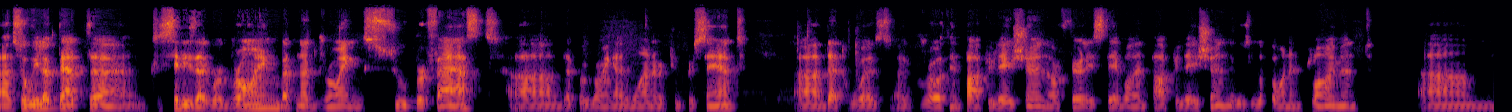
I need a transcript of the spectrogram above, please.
uh, so we looked at uh, cities that were growing, but not growing super fast, uh, that were growing at one or two percent. Uh, that was a growth in population or fairly stable in population. There was low unemployment, um,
